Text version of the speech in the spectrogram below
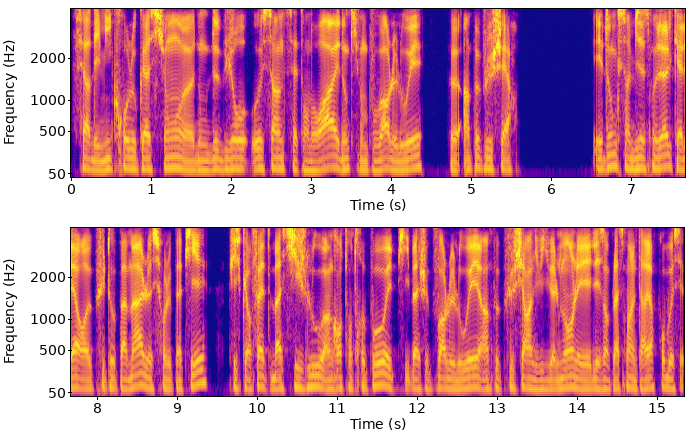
faire des micro locations euh, donc de bureaux au sein de cet endroit et donc ils vont pouvoir le louer euh, un peu plus cher. Et donc c'est un business model qui a l'air plutôt pas mal sur le papier, puisque en fait, bah, si je loue un grand entrepôt et puis bah, je vais pouvoir le louer un peu plus cher individuellement les, les emplacements à l'intérieur pour bosser.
